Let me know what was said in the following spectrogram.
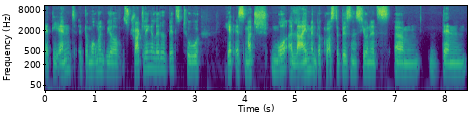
at the end, at the moment, we are struggling a little bit to get as much more alignment across the business units um, than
